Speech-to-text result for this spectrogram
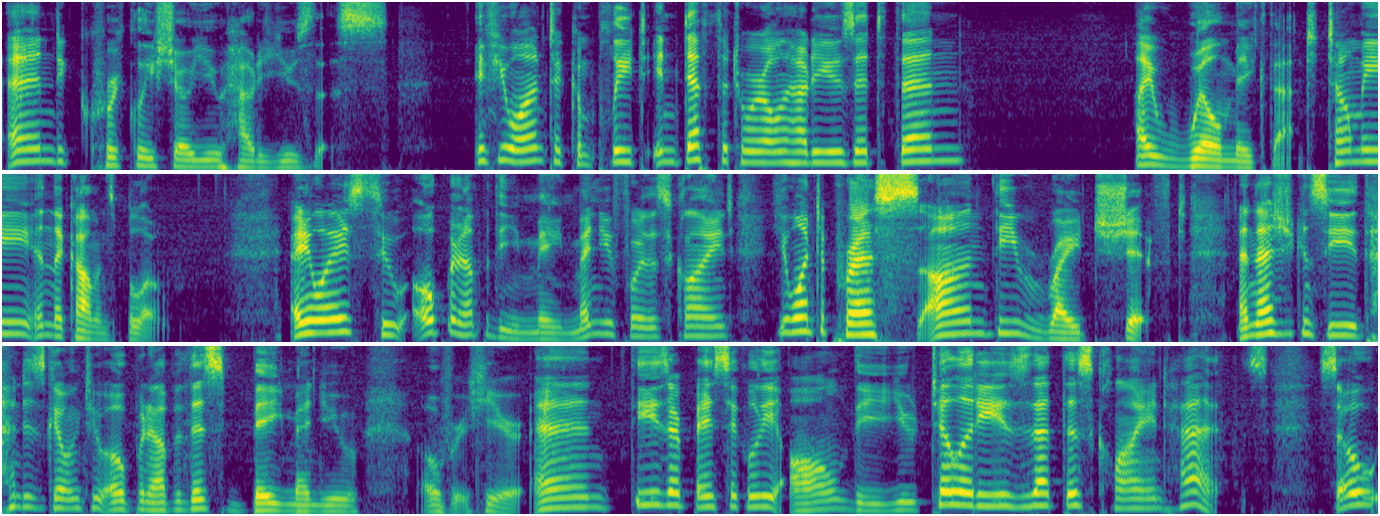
and quickly show you how to use this. If you want a complete in-depth tutorial on how to use it, then I will make that. Tell me in the comments below. Anyways, to open up the main menu for this client, you want to press on the right shift. And as you can see, that is going to open up this big menu over here. And these are basically all the utilities that this client has. So,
